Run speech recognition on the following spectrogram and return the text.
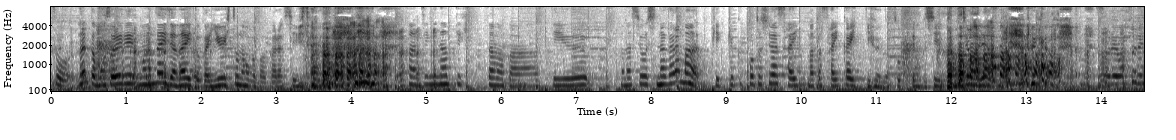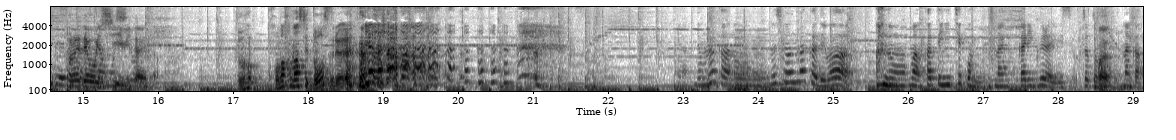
そうなんかもうそれで漫才じゃないとか言う人の方がバカらしいみたいな 感じになってきたのかなっていう話をしながら、まあ、結局今年は最また最下位っていうのを取ってほしい気持ちもあります。ねなんかそれはそれでそれで美味しいみたいな。などこの話どうする？いやでもなんかあの、うんうん。私の中ではあの、まあ、勝手にチェコにつながりぐらいですよ。ちょっと、はい。なんか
